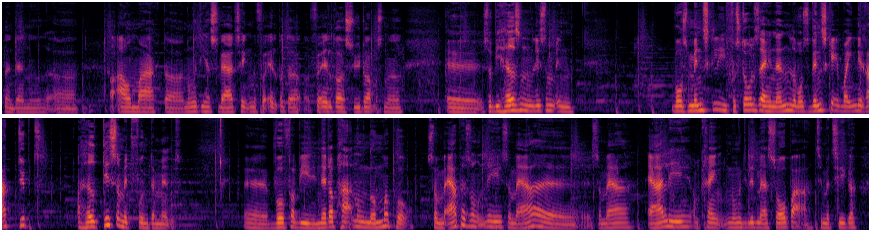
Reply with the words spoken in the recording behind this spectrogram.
blandt andet, og, og afmagt, og nogle af de her svære ting med forældre, der, forældre og sygdom og sådan noget. Øh, så vi havde sådan ligesom en... Vores menneskelige forståelse af hinanden, eller vores venskab var egentlig ret dybt, og havde det som et fundament. Øh, hvorfor vi netop har nogle numre på, som er personlige, som er, øh, som er ærlige omkring nogle af de lidt mere sårbare tematikker. Øh,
